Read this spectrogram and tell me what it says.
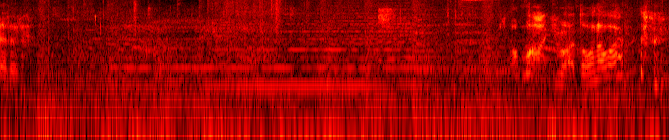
Dah, dah, dah. Lama juga tak lawan. Gimme,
